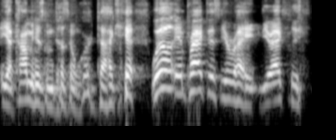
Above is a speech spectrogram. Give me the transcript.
yeah, communism doesn't work, Doc. Well, in practice, you're right. You're actually.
